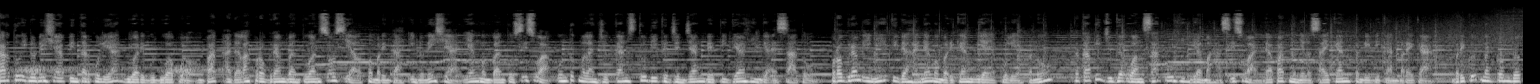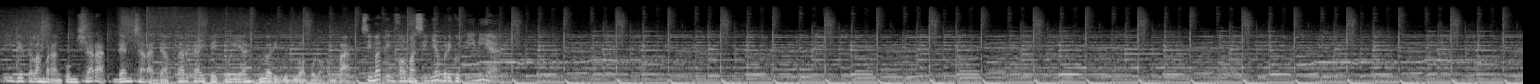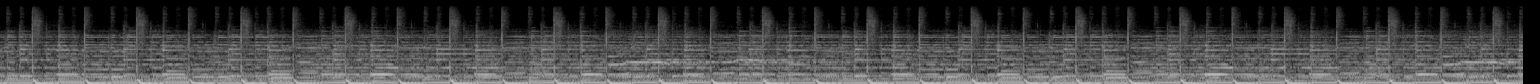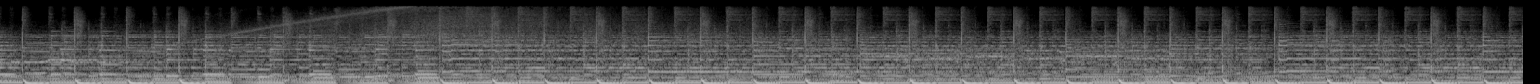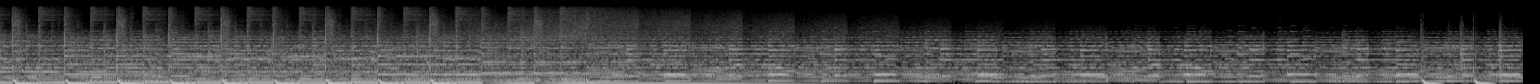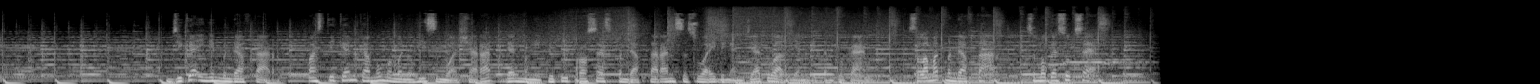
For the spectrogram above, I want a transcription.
Kartu Indonesia Pintar Kuliah 2024 adalah program bantuan sosial pemerintah Indonesia yang membantu siswa untuk melanjutkan studi ke jenjang D3 hingga S1. Program ini tidak hanya memberikan biaya kuliah penuh, tetapi juga uang saku hingga mahasiswa dapat menyelesaikan pendidikan mereka. Berikut Medcom.id telah merangkum syarat dan cara daftar KIP Kuliah 2024. Simak informasinya berikut ini ya. Jika ingin mendaftar, pastikan kamu memenuhi semua syarat dan mengikuti proses pendaftaran sesuai dengan jadwal yang ditentukan. Selamat mendaftar, semoga sukses!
